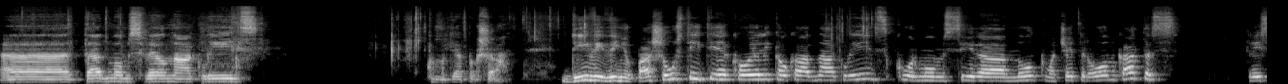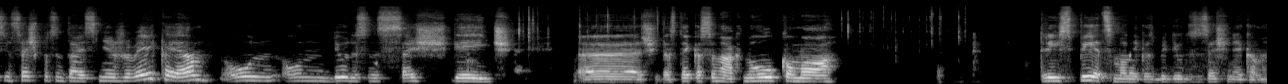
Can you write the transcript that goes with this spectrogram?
Uh, tad mums vēl nāk līdzi, kur man tie apakšā, divi viņu pašu uztītie koili kaut kādi nāk līdzi, kur mums ir 0,4 ohm katrs, 316. snieža veika, ja, un, un 26 gauge. Uh, šitas te, kas sanāk 0,3 3,5 man liekas, bija 26 niekam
